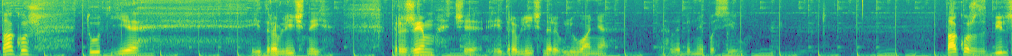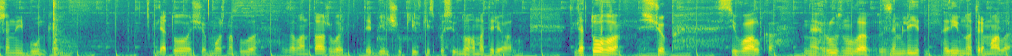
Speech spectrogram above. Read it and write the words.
Також тут є гідравлічний прижим чи гідравлічне регулювання глибини посіву. Також збільшений бункер для того, щоб можна було завантажувати більшу кількість посівного матеріалу. Для того, щоб сівалка не грузнула в землі, рівно тримала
